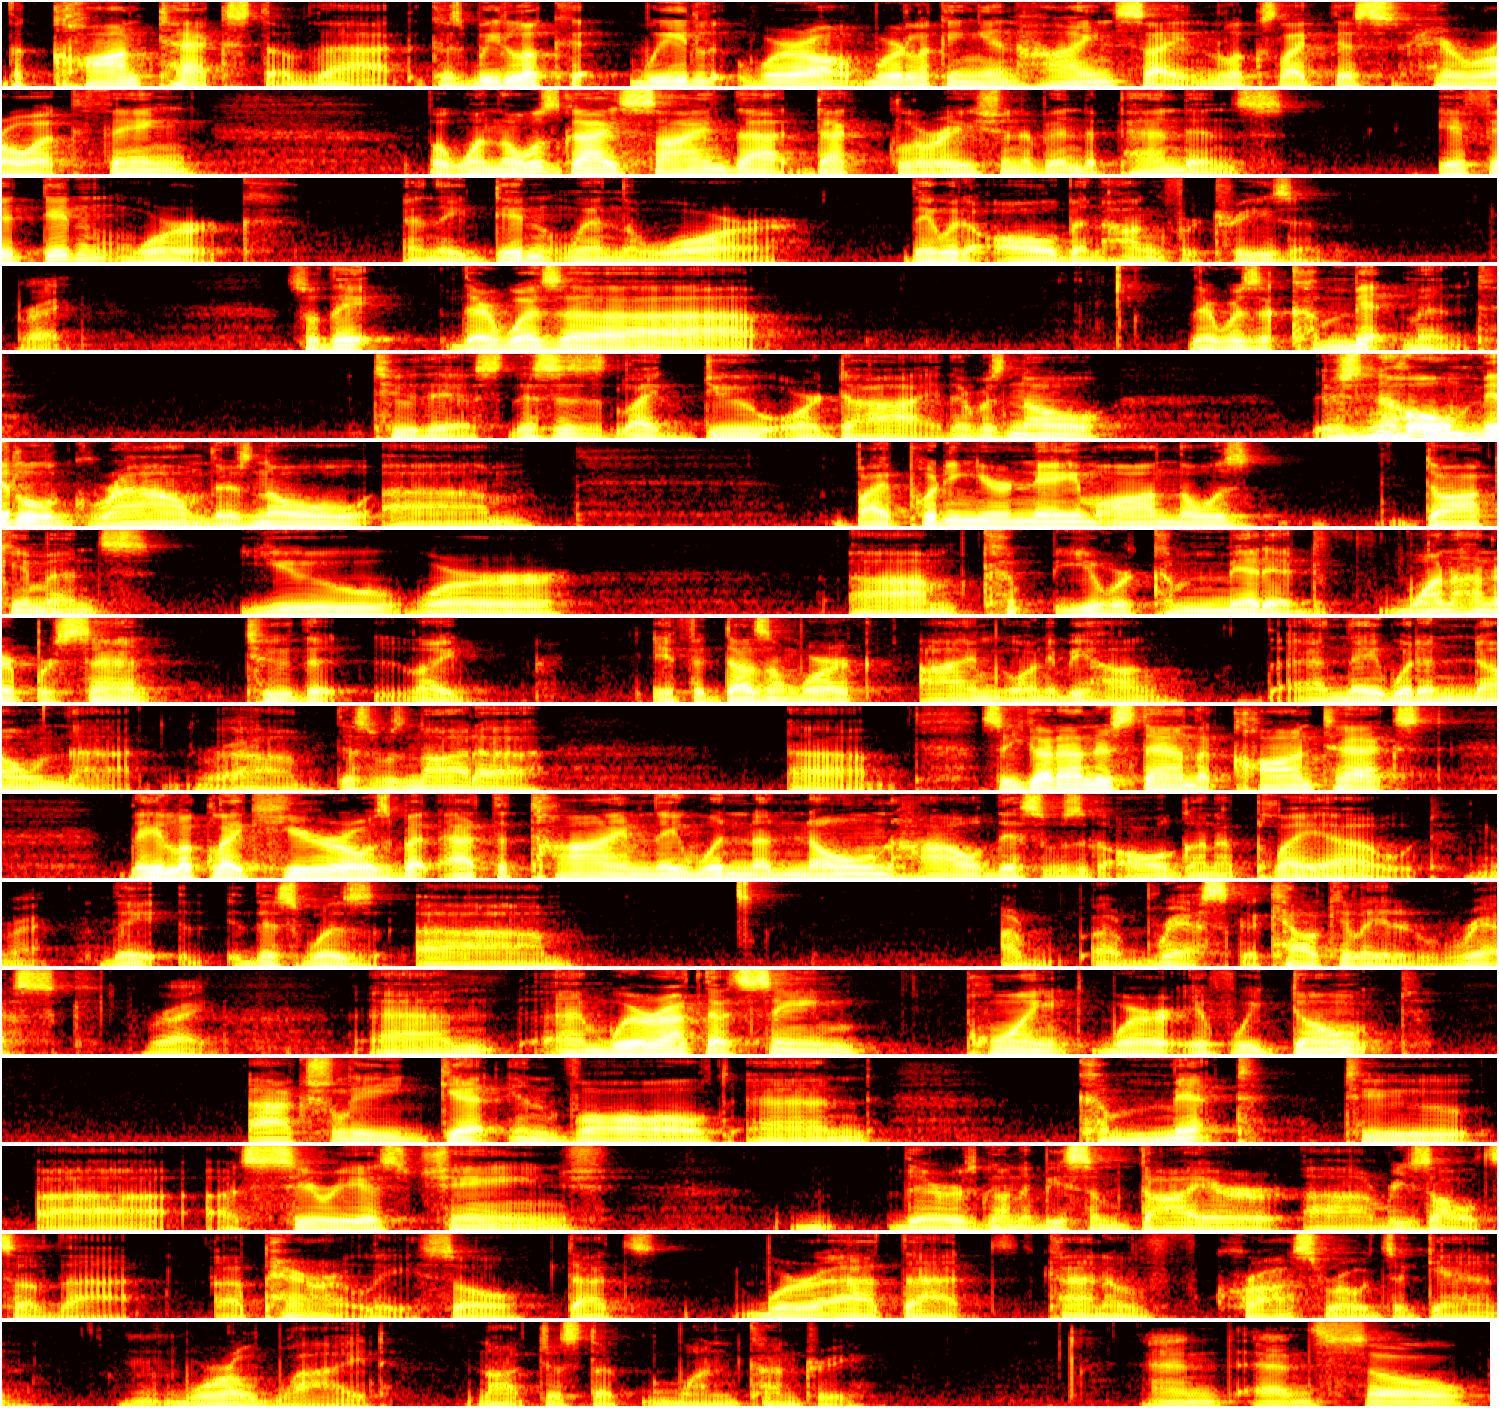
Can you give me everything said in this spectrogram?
the context of that because we look we we're all, we're looking in hindsight and it looks like this heroic thing, but when those guys signed that Declaration of Independence, if it didn't work and they didn't win the war, they would have all been hung for treason. Right. So they there was a there was a commitment to this. This is like do or die. There was no, there's no middle ground. There's no, um, by putting your name on those documents, you were, um, you were committed 100% to the, like, if it doesn't work, I'm going to be hung. And they would have known that. Right. Um, this was not a, uh, so you got to understand the context they look like heroes, but at the time they wouldn't have known how this was all going to play out. Right. They this was um, a, a, risk, a calculated risk. Right. And and we're at that same point where if we don't actually get involved and commit to uh, a serious change, there's going to be some dire uh, results of that. Apparently, so that's we're at that kind of crossroads again worldwide, not just at one country. And, and so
